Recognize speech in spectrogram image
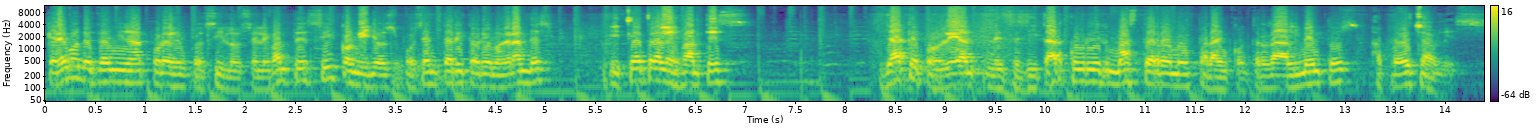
Queremos determinar, por ejemplo, si los elefantes sin colmillos poseen territorios más grandes y que otros elefantes, ya que podrían necesitar cubrir más terreno para encontrar alimentos aprovechables.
